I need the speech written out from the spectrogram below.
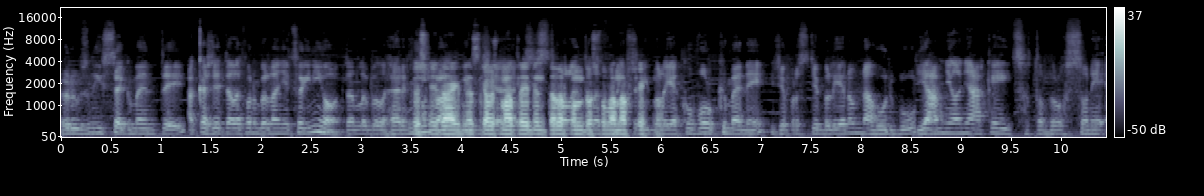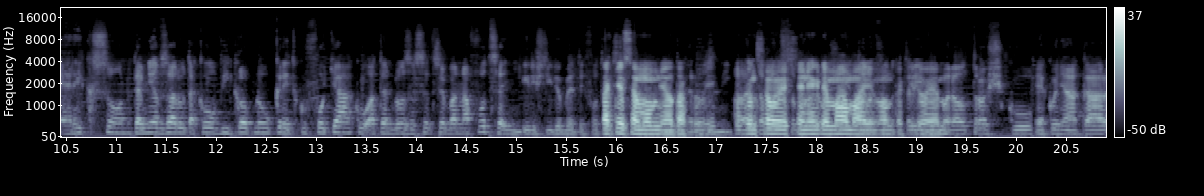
různý segmenty a každý telefon byl na něco jiného. Tenhle byl herní. Přesně tak, vím, dneska už máte jeden telefon doslova na všechno. byly jako Walkmany, že prostě byly jenom na hudbu. Já měl nějaký, co to bylo, Sony Ericsson. Ten měl vzadu takovou výklopnou krytku foťáku a ten byl zase třeba na focení, i když v té době ty fotky Taky jsem ho měl takový. Dokonce ho to ještě někde mám a mám taky dojem. vypadal trošku jako nějaká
